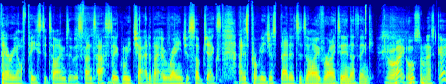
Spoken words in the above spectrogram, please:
very off piste at times. It was fantastic. We chatted about a range of subjects, and it's probably just better to dive right in, I think. All right, awesome. Let's go.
